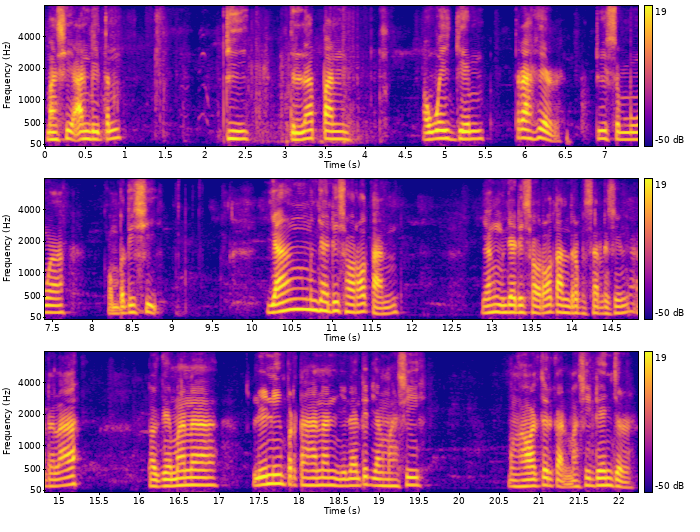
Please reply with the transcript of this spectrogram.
masih unbeaten di 8 away game terakhir di semua kompetisi. Yang menjadi sorotan yang menjadi sorotan terbesar di sini adalah bagaimana lini pertahanan United yang masih mengkhawatirkan, masih danger.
